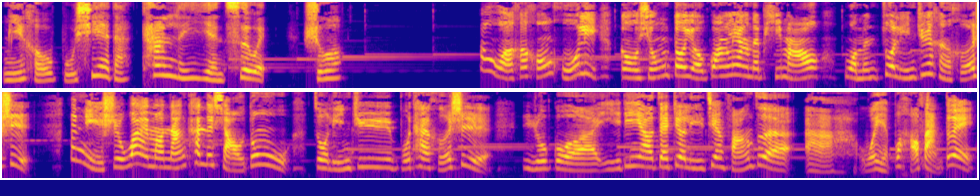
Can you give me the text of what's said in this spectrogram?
猕猴不屑的看了一眼刺猬，说：“我和红狐狸、狗熊都有光亮的皮毛，我们做邻居很合适。你是外貌难看的小动物，做邻居不太合适。如果一定要在这里建房子啊，我也不好反对。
